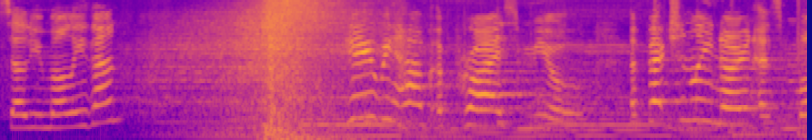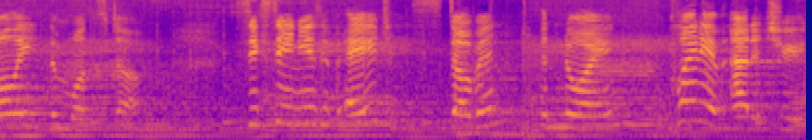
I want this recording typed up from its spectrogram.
Sell you Molly then? Here we have a prize mule, affectionately known as Molly the Monster. 16 years of age, stubborn, annoying, plenty of attitude.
